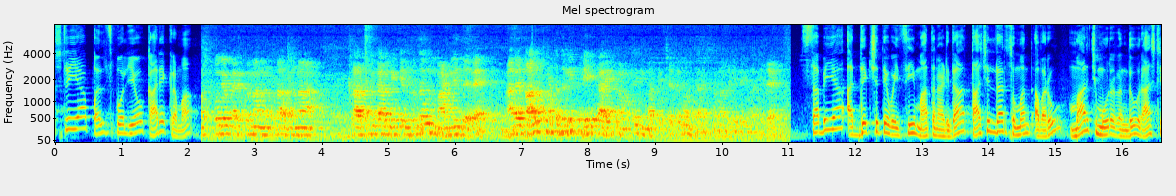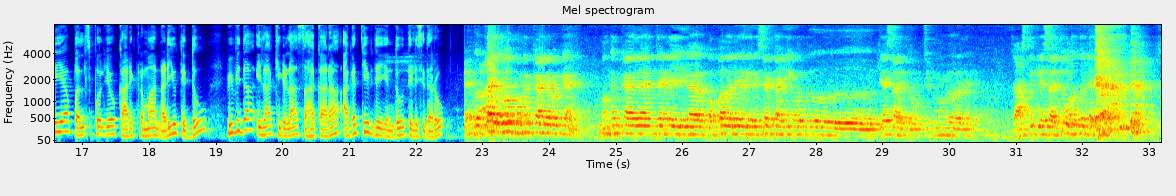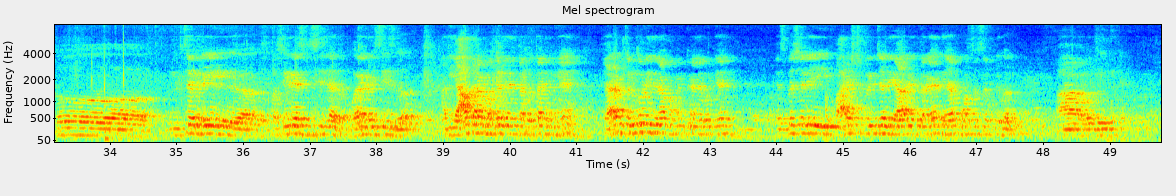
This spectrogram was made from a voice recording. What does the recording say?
ರಾಷ್ಟ್ರೀಯ pulse polio ಕಾರ್ಯಕ್ರಮ. Polio ಕಾರ್ಯಕ್ರಮ ಅಂತ ಅದನ್ನ ಪ್ರಾಥಮಿಕ ಆರೋಗ್ಯ ಕೇಂದ್ರದಲ್ಲಿ ಮಾಡಲಿದ್ದೇವೆ. ಆದರೆ ತಾಲೂಕು ಮಟ್ಟದಲ್ಲಿ ಪ್ಲೇ ಕಾರ್ಯಕ್ರಮಕ್ಕೆ ನಿಮ್ಮ ಅಧ್ಯಕ್ಷತೆ ಒಂದು ಕಾರ್ಯಕ್ರಮ ನಡೆಯಬೇಕಾಗಿದೆ ಸಭೆಯ ಅಧ್ಯಕ್ಷತೆ ವಹಿಸಿ ಮಾತನಾಡಿದ ತಹಶೀಲ್ದಾರ್ ಸುಮಂತ್ ಅವರು ಮಾರ್ಚ್ ಮೂರರಂದು ರಾಷ್ಟ್ರೀಯ ಪಲ್ಸ್ ಪೋಲಿಯೋ ಕಾರ್ಯಕ್ರಮ ನಡೆಯುತ್ತಿದ್ದು ವಿವಿಧ ಇಲಾಖೆಗಳ ಸಹಕಾರ ಅಗತ್ಯವಿದೆ ಎಂದು ತಿಳಿಸಿದರು. ಮಂಗನ್ ಕಾಯಿಲೆ ಬಗ್ಗೆ? ಮಂಗನ ಕಾಯಿಲೆ ಅಂತ ಹೇಳಿ ಈಗ ಕೊಪ್ಪದಲ್ಲಿ ರೀಸೆಂಟ್ ಆಗಿ ಒಂದು ಕೇಸ್ ಆಯ್ತು. ಜಾಸ್ತಿ ಕೇಸ್ ಆಯ್ತು, ಒಂದು death so it's a very serious disease ಅದು ವೈರಲ್ ಡಿಸೀಸ್ ಅದು ಯಾವ ಥರ ಬಂದಿದೆ ಅಂತ ಗೊತ್ತಾ ನಿಮಗೆ? ಯಾರು ತಿಳ್ಕೊಂಡಿದ್ದೀರಾ ಮಂಗನ ಕಾಯಿಲೆ ಬಗ್ಗೆ? ಎಸ್ಪೆಷಲಿ ಈ ಫಾರೆಸ್ಟ್ ಫ್ರಿಂಜ್ ಅಲ್ಲಿ ಯಾರು ಇರ್ತಾರೆ ದೇ ಆರ್ ಮೋರ್ ಸಸೆಪ್ಟಿಬಲ್ ಆ, ಒಂದು ಇದಕ್ಕೆ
